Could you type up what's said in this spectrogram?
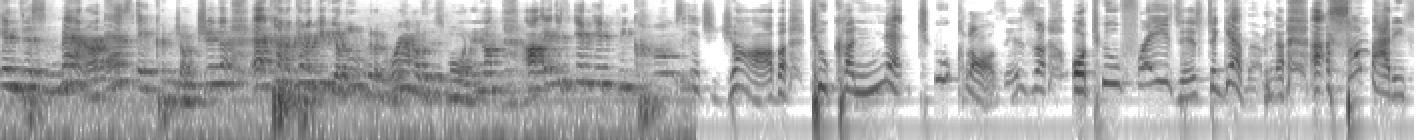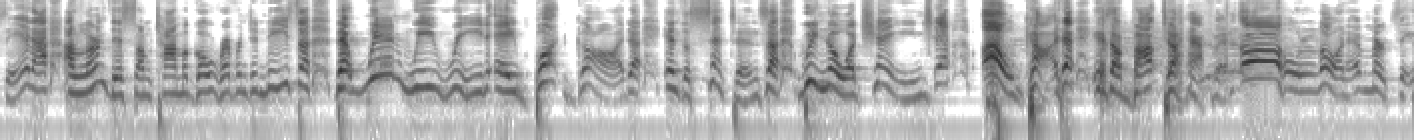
in this manner as a conjunction, uh, can, I, can I give you a little bit of grammar this morning? Um, uh, it, it, it, becomes its job to connect two clauses uh, or two phrases together. Uh, somebody said, I, I learned this some time ago, Reverend Denise, uh, that when we read a but God in the sentence, uh, we know a change oh God, is about to happen. Oh Lord, have mercy.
